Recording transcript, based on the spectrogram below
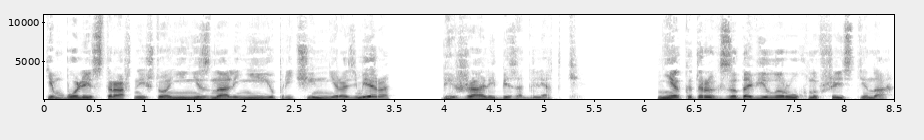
тем более страшной, что они не знали ни ее причин, ни размера, бежали без оглядки. Некоторых задавила рухнувшая стена,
